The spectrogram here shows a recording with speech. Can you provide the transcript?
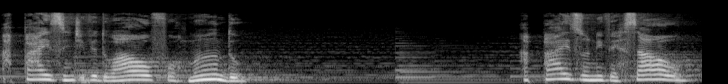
A paz individual formando, a paz universal.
